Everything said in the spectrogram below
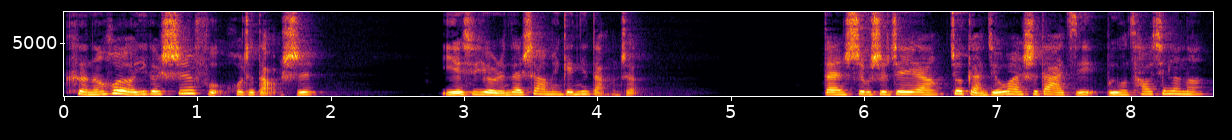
可能会有一个师傅或者导师，也许有人在上面给你挡着。但是不是这样就感觉万事大吉，不用操心了呢？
